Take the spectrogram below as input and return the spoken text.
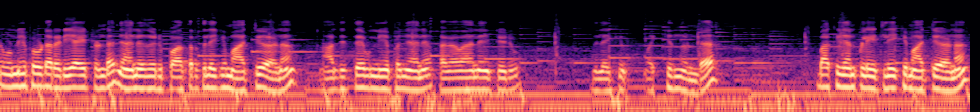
ഉണ്ണിയപ്പം ഇവിടെ റെഡി ആയിട്ടുണ്ട്. ഞാനിതൊരു പാത്രത്തിലേക്ക് മാറ്റുകയാണ്. ആദ്യത്തെ ഉണ്ണിയപ്പം ഞാൻ ഭഗവാനായിട്ടൊരു ഇതിലേക്ക് വയ്ക്കുന്നുണ്ട്. ബാക്കി ഞാൻ പ്ലേറ്റിലേക്ക് മാറ്റുകയാണ്.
